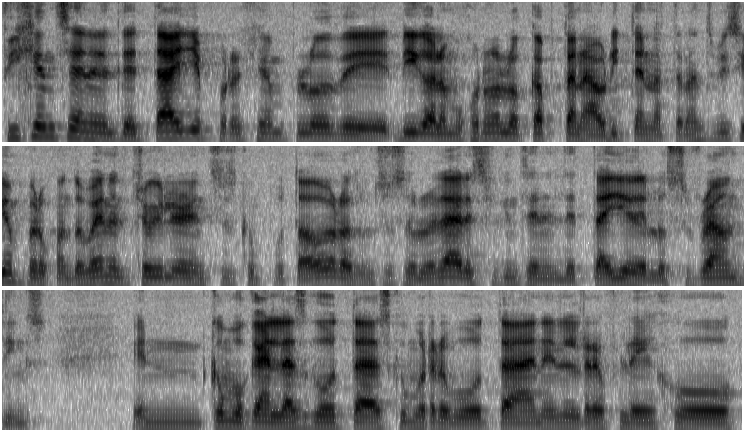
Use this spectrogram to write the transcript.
fíjense en el detalle, por ejemplo, de, digo, a lo mejor no lo captan ahorita en la transmisión, pero cuando ven el trailer en sus computadoras o en sus celulares, fíjense en el detalle de los surroundings en cómo caen las gotas, cómo rebotan, en el reflejo,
